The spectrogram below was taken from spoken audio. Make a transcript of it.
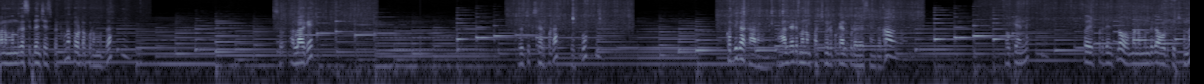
మనం ముందుగా సిద్ధం చేసి పెట్టుకున్న తోటకూర ముద్ద. సో అలాగే రుచికి సరిపడా ఉప్పు. కొద్దిగా కారం అండి. ఆల్రెడీ మనం పచ్చిమిరపకాయలు కూడా వేసాం కదా. ఓకే అండి. సో ఇప్పుడు దీంట్లో మనం ముందుగా ఉడికించుకున్న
